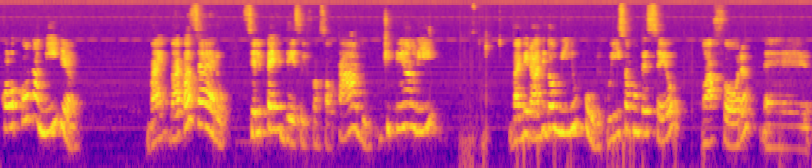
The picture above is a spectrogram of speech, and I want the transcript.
colocou na mídia, vai, vai para zero. Se ele perder, se ele for assaltado, o que tem ali vai virar de domínio público. E isso aconteceu lá fora, é,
